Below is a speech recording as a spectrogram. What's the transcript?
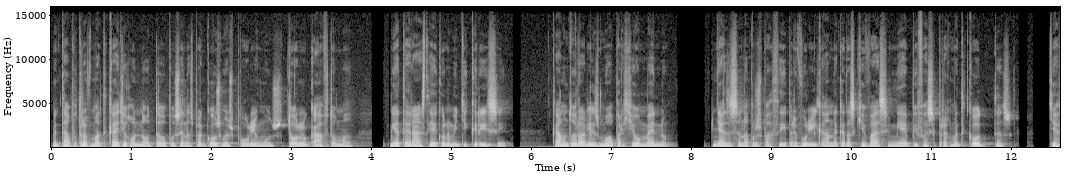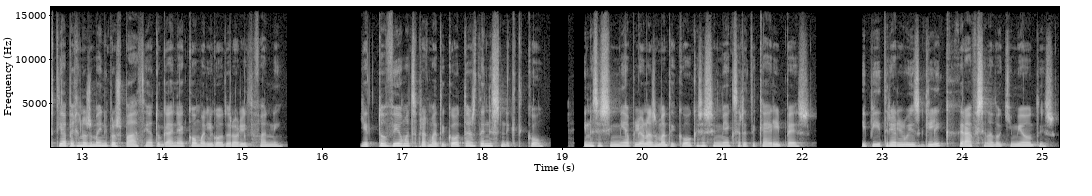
μετά από τραυματικά γεγονότα όπως ένας παγκόσμιος πόλεμος, το ολοκαύτωμα, μια τεράστια οικονομική κρίση, κάνουν το ρεαλισμό απαρχαιωμένο. Μοιάζει σαν να προσπαθεί υπερβολικά να κατασκευάσει μια επίφαση πραγματικότητας και αυτή η απεγνωσμένη προσπάθεια τον κάνει ακόμα λιγότερο αληθοφανή. Γιατί το βίωμα της πραγματικότητας δεν είναι συνεκτικό, είναι σε σημεία πλεονασματικό και σε σημεία εξαιρετικά ελλειπές. Η ποιήτρια Λουί Γκλικ γράφει σε ένα δοκιμιό της.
